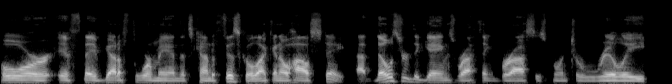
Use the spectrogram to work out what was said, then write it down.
or if they've got a four man that's kind of physical, like in Ohio State. Uh, those are the games where I think Bryce is going to really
